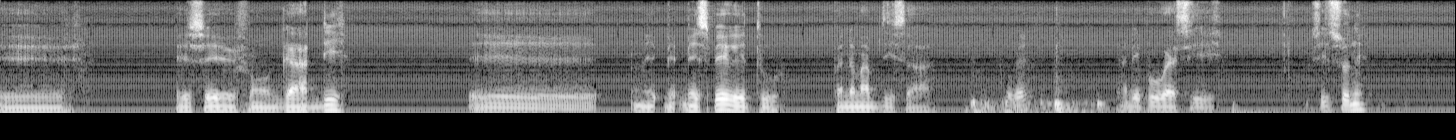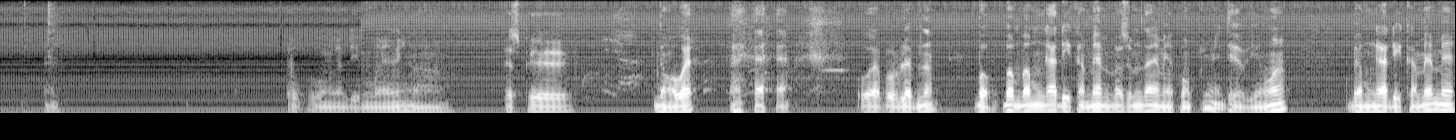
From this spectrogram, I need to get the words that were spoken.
et, de faire garder, et mais, mais, mais espérer tout pendant je dis ça. Ok? Regardez pour voir si, si sonne. Pour regarder moi. Est-ce que. Non, ouais. ouais, problème, non? Bon, bon, bon, me garder quand même, parce que me conclure l'interview, hein. Ben, me garder quand même, mais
